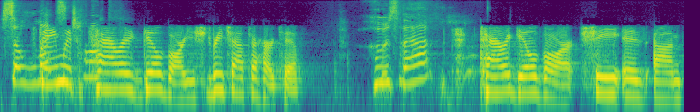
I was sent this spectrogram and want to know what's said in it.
so let's Same with talk- Tara Gilbar. You should reach out to her too. Who's that? Tara Gilbar. She is um,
